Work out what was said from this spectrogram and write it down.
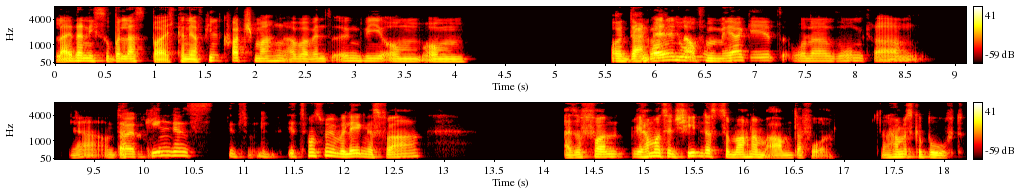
leider nicht so belastbar. Ich kann ja viel Quatsch machen, aber wenn's irgendwie um um bist Wellen du aufm Meer geht oder so 'n Kram Ja, und dann leider ging es jetzt jetzt muss man überlegen, das war also von wir haben uns entschieden, das zu machen am Abend davor. Dann haben wir's gebucht.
